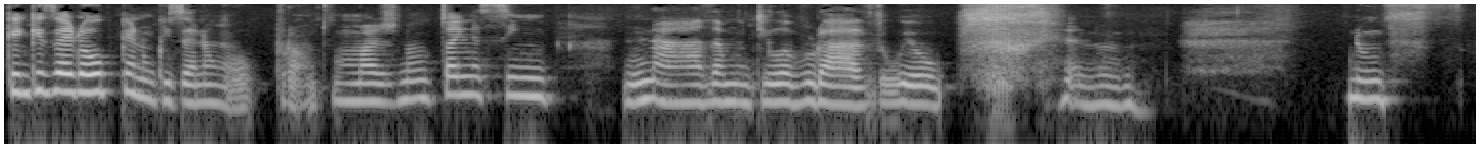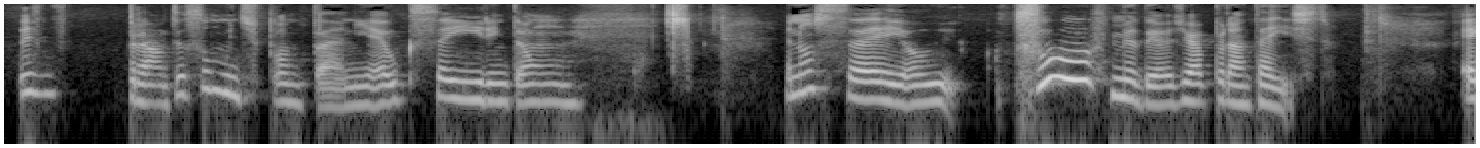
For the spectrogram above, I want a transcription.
Quem quiser ouve, quem não quiser não ouve. Pronto, mas não tem assim nada muito elaborado. Eu. não, pronto, eu sou muito espontânea. É o que sair, então. Eu não sei. Eu, meu Deus, já pronto, é isto. É,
